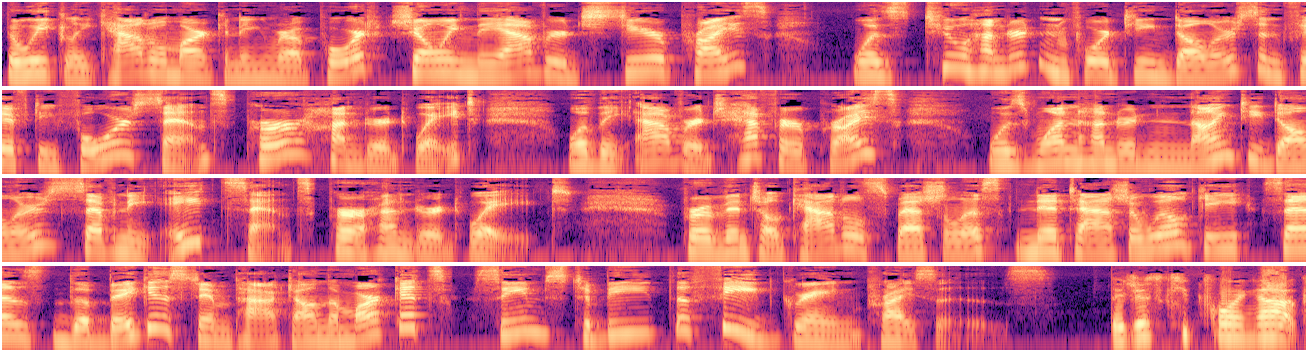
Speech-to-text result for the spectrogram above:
The weekly cattle marketing report showing the average steer price was $214.54 per hundredweight, while the average heifer price was $190.78 per hundredweight. Provincial cattle specialist Natasha Wilkie says the biggest impact on the markets seems to be the feed grain prices. They just keep going up.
